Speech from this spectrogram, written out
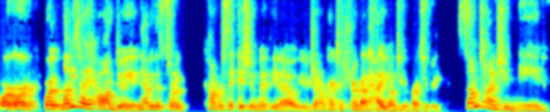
or or or let me tell you how I'm doing it, and having this sort of conversation with you know your general practitioner about how you want to do your heart surgery. Sometimes you need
